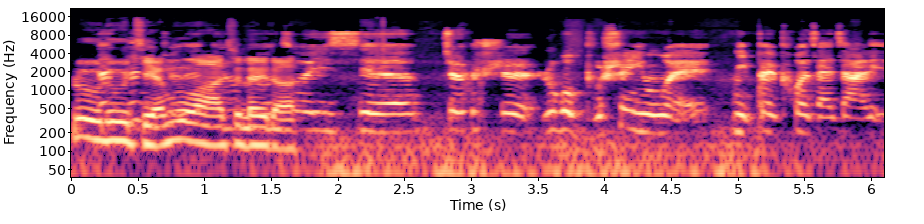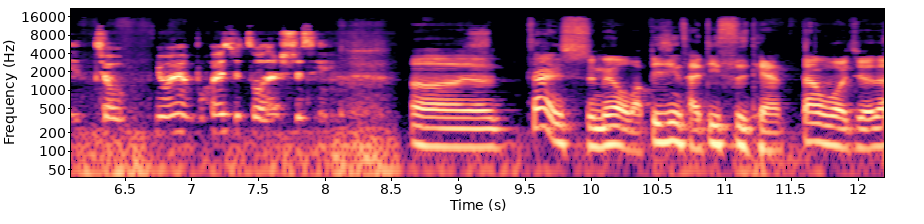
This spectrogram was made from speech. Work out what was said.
录录节目啊之类的。做一些就是，如果不是因为你被迫在家里，就永远不会去做的事情。呃，暂时没有吧，毕竟才第四天。但我觉得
